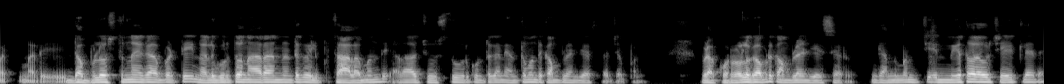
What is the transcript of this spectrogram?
బట్ మరి డబ్బులు వస్తున్నాయి కాబట్టి నలుగురితో నారా అన్నట్టుగా వెళ్ళి చాలామంది అలా చూస్తూ ఊరుకుంటూ కానీ ఎంతమంది కంప్లైంట్ చేస్తారు చెప్పండి. ఇప్పుడు ఆ కుర్రోళ్ళు కాబట్టి కంప్లైంట్ చేశారు. ఇంకా అంతమంది మిగతా వాళ్ళు ఎవరు చేయట్లేదే.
